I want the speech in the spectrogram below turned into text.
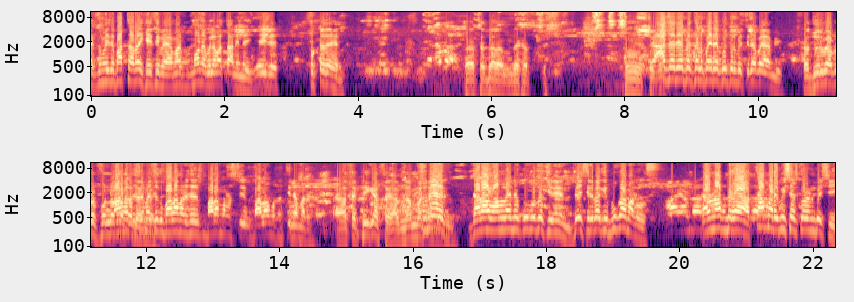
একদম এই যে বাচ্চা বাচ্চারাই খেয়েছি ভাই আমার মনে বলে বাচ্চা আনি নাই। এই যে ফুটটা দেখেন। আচ্ছা দাঁড়ান দেখাচ্ছি। হুম। হাজার পেছাল পাইরা কই তোর বেশি ভাই আমি? জুয়েল ভাই আপনার ফোন নাম্বারটা দেন ভাই। মানুষ বালা মানুষ বালা মানুষ বালা মতো চিনে মারে আচ্ছা ঠিক আছে আর নাম্বারটা শুনেন যারা অনলাইনে কবুতর চিনেন বেশিরভাগই বোকা মানুষ। কারণ আপনারা চাপারে বিশ্বাস করেন বেশি।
